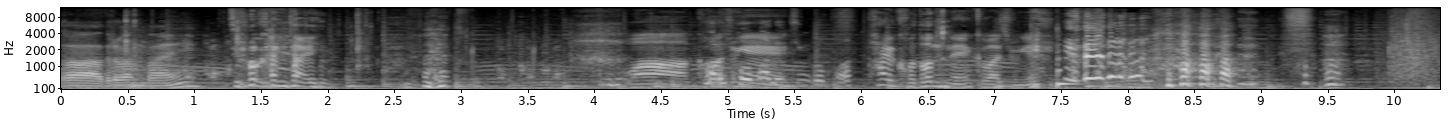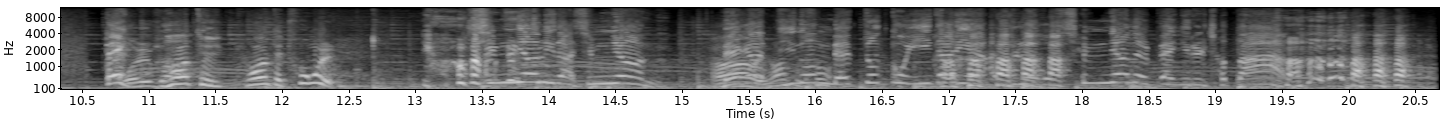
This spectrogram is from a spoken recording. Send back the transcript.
자 들어간다잉. 들어간다잉. 와그 바로 와중에. 팔 걷었네 그 와중에. 땡! 형한테 형한테 총을 10년이다 10년. 아, 내가 니놈 총- 내쫓고 이 자리에 앉으려고 10년을 뺑이를 쳤다.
